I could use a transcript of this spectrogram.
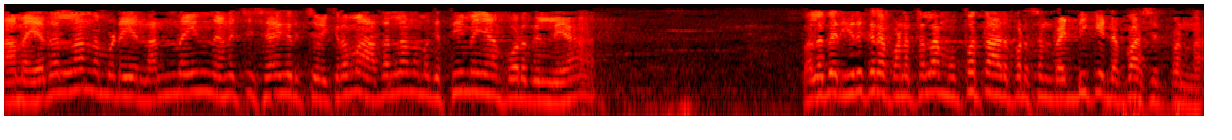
நாம எதெல்லாம் நம்முடைய நன்மைன்னு நினைச்சு சேகரிச்சு வைக்கிறோமோ அதெல்லாம் நமக்கு தீமையா போறது இல்லையா பல பேர் இருக்கிற பணத்தெல்லாம் முப்பத்தாறு பர்சன்ட் வட்டிக்கு டெபாசிட் பண்ண.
